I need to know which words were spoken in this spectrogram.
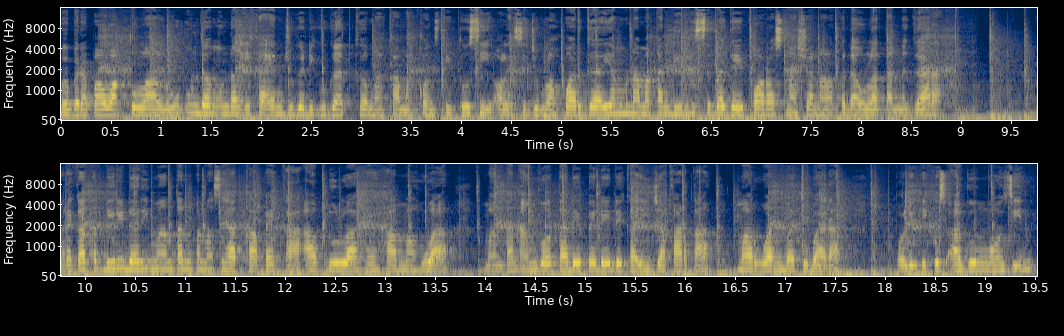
Beberapa waktu lalu, Undang-Undang IKN juga digugat ke Mahkamah Konstitusi oleh sejumlah warga yang menamakan diri sebagai Poros Nasional Kedaulatan Negara. Mereka terdiri dari mantan penasihat KPK Abdullah Heha Mahua, mantan anggota DPD DKI Jakarta Marwan Batubara, politikus Agung Mozin,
